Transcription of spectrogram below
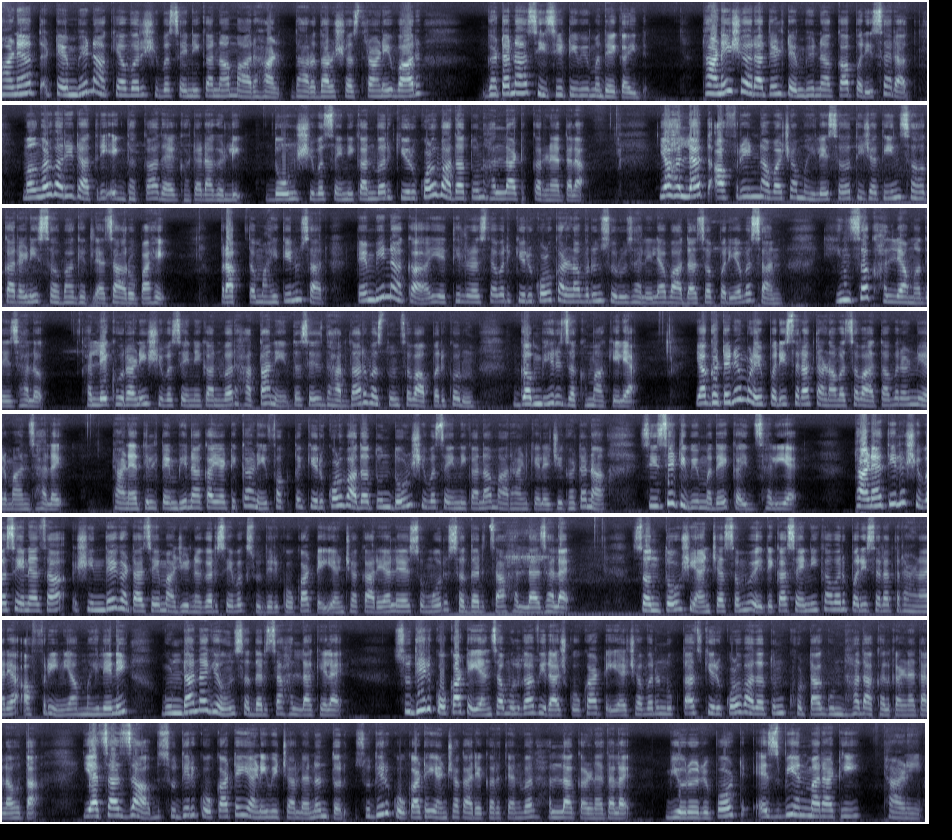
ठाण्यात टेंभे नाक्यावर शिवसैनिकांना मारहाण धारदार शस्त्राने वार घटना सीसीटीव्हीमध्ये कैद. ठाणे शहरातील टेंभे नाका परिसरात मंगळवारी रात्री एक धक्कादायक घटना घडली. दोन शिवसैनिकांवर किरकोळ वादातून हल्ला करण्यात आला. या हल्ल्यात आफरीन नावाच्या महिलेसह तिच्या तीन सहकाऱ्यांनी सहभाग घेतल्याचा आरोप आहे. प्राप्त माहितीनुसार टेंभी नाका येथील रस्त्यावर किरकोळ कारणावरून सुरू झालेल्या वादाचं पर्यवसान हिंसक हल्ल्यामध्ये झालं. हल्लेखोरांनी शिवसैनिकांवर हाताने तसेच धारदार वस्तूंचा वापर करून गंभीर जखमा केल्या. या घटनेमुळे परिसरात तणावाचं वातावरण निर्माण झालंय. ठाण्यातील टेंभीनाका या ठिकाणी फक्त किरकोळ वादातून दोन शिवसैनिकांना मारहाण केल्याची घटना सीसीटीव्हीमध्ये कैद झाली आहे. ठाण्यातील शिवसेनेचा शिंदे गटाचे माजी नगरसेवक सुधीर कोकाटे यांच्या कार्यालयासमोर सदरचा हल्ला झालाय. संतोष यांच्यासमवेत एका सैनिकावर परिसरात राहणाऱ्या आफरीन या महिलेने गुंडांना घेऊन सदरचा हल्ला केलाय. सुधीर कोकाटे यांचा मुलगा विराज कोकाटे याच्यावर नुकताच किरकोळ वादातून खोटा गुन्हा दाखल करण्यात आला होता. याचा जाब सुधीर कोकाटे यांनी विचारल्यानंतर सुधीर कोकाटे यांच्या कार्यकर्त्यांवर हल्ला करण्यात आलाय. Bureau report SBN Marathi Thane.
